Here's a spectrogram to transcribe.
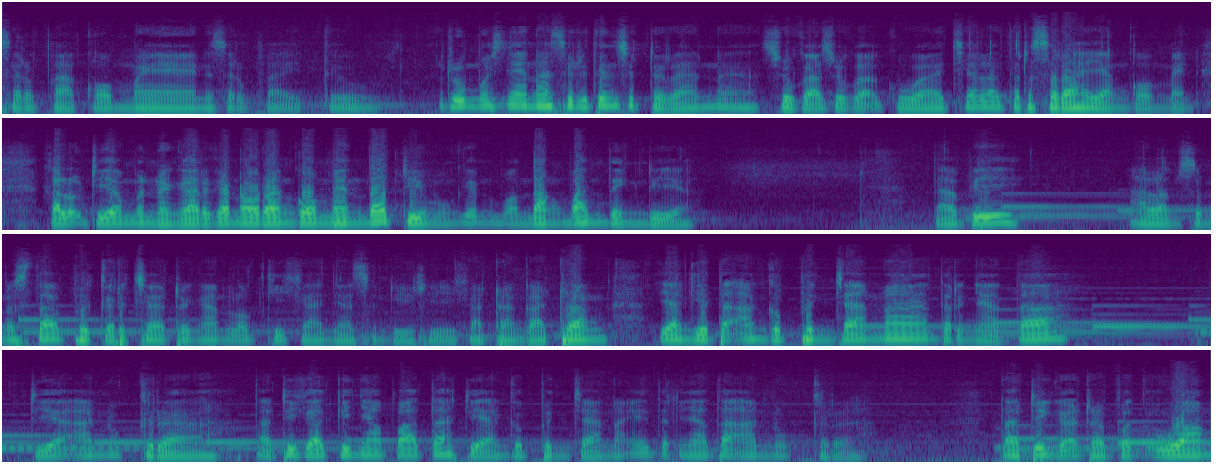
serba komen, serba itu. Rumusnya Nasruddin sederhana, suka-suka gua aja lah terserah yang komen. Kalau dia mendengarkan orang komen tadi mungkin pontang-panting dia. Tapi alam semesta bekerja dengan logikanya sendiri. Kadang-kadang yang kita anggap bencana ternyata dia anugerah. Tadi kakinya patah dianggap bencana, eh ternyata anugerah. Tadi nggak dapat uang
